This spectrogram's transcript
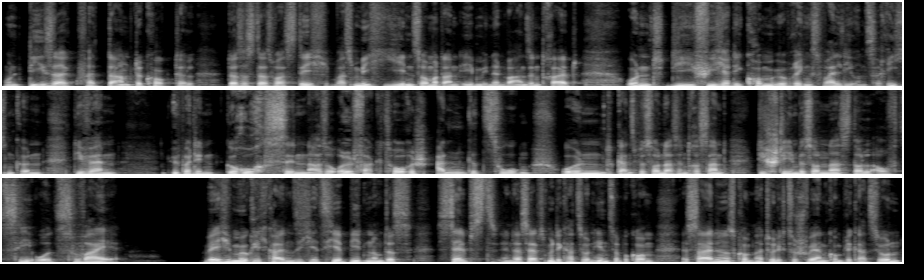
Und dieser verdammte Cocktail, das ist das, was dich, was mich jeden Sommer dann eben in den Wahnsinn treibt. Und die Viecher, die kommen übrigens, weil die uns riechen können. Die werden über den Geruchssinn, also olfaktorisch angezogen und ganz besonders interessant, die stehen besonders doll auf CO2. Welche Möglichkeiten sich jetzt hier bieten, um das selbst in der Selbstmedikation hinzubekommen, es sei denn, es kommt natürlich zu schweren Komplikationen,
